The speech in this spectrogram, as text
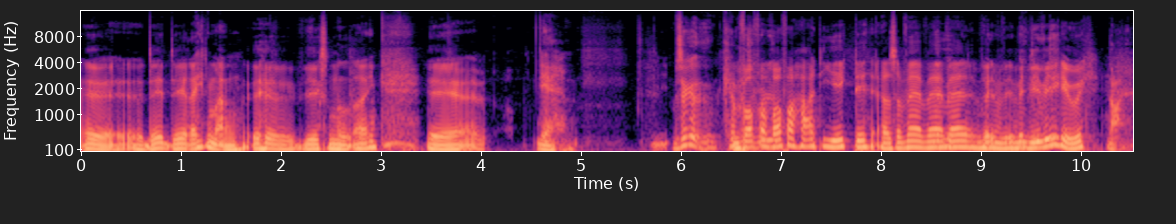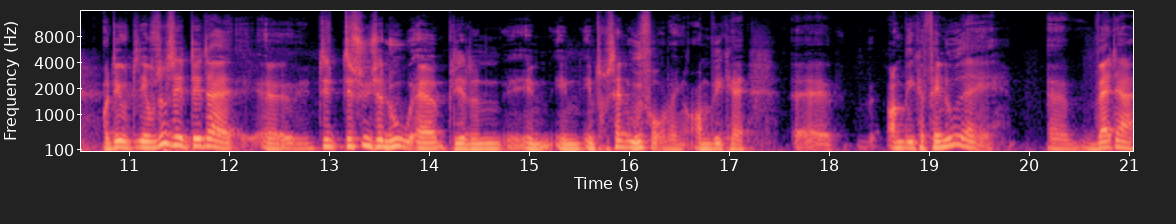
Øh, det, det er rigtig mange øh, virksomheder. Ikke? Øh, ja, men så kan, kan man hvorfor, hvorfor har de ikke det? Altså, hvad, hvad, Jamen, hvad, men, men, vi det ved det jo ikke. Nej, og det er, jo, det er jo sådan set det, der... Øh, det, det synes jeg nu er, bliver den, en, en interessant udfordring, om vi kan, øh, om vi kan finde ud af, øh, hvad der...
